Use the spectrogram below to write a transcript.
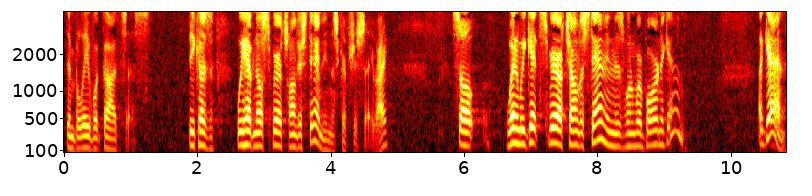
than believe what God says. Because we have no spiritual understanding, the scriptures say, right? So when we get spiritual understanding is when we're born again. Again,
